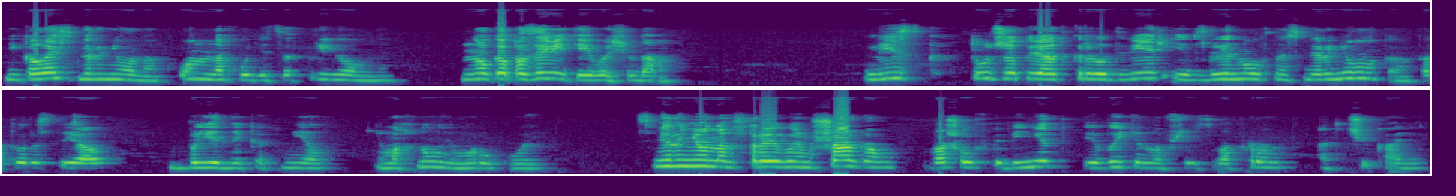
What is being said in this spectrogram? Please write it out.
Николай Смирненок. Он находится в приемной. Ну-ка, позовите его сюда. Лиск тут же приоткрыл дверь и, взглянув на Смирненка, который стоял бледный как мел, и махнул ему рукой. Смирненок строевым шагом вошел в кабинет и, вытянувшись во фронт, отчеканил.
